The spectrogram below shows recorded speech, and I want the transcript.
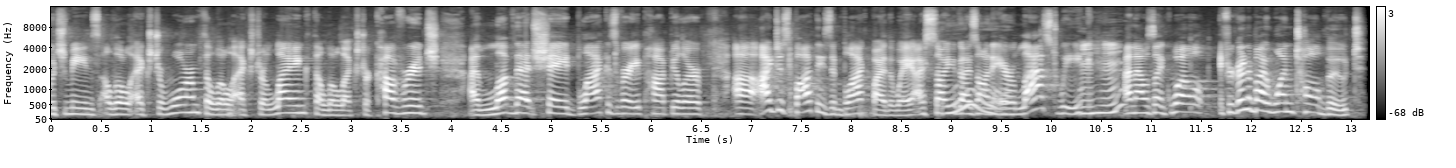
which means a little extra warmth, a little extra length, a little extra coverage. I love that shade. Black is very popular. Uh, I just bought these in black, by the way. I saw you guys Ooh. on air last week, mm -hmm. and I was like, well, if you're gonna buy one tall boot,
